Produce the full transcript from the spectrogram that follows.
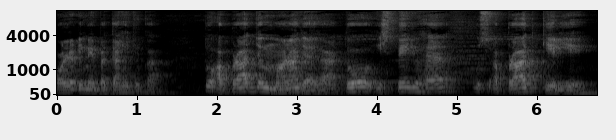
ऑलरेडी मैं बता ही चुका। तो अपराध जब माना जाएगा तो इस पे जो है उस अपराध के लिए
